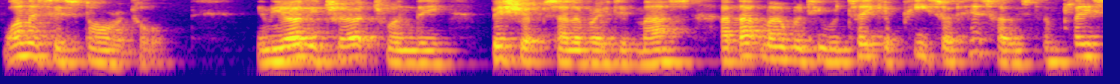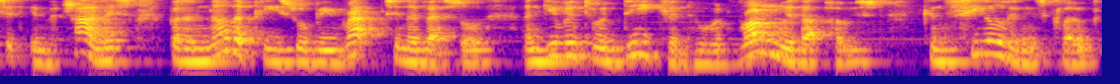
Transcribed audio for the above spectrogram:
One is historical. In the early church, when the bishop celebrated Mass, at that moment he would take a piece of his host and place it in the chalice, but another piece would be wrapped in a vessel and given to a deacon who would run with that host, concealed in his cloak,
